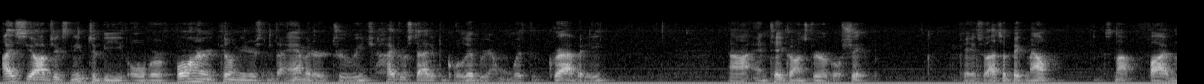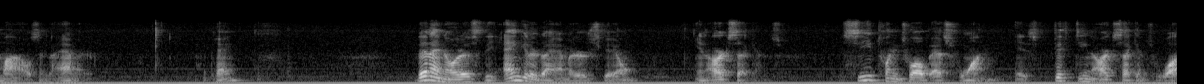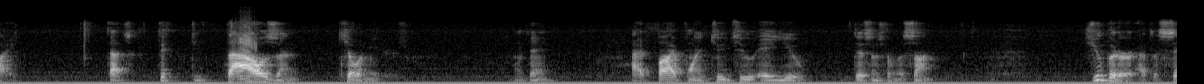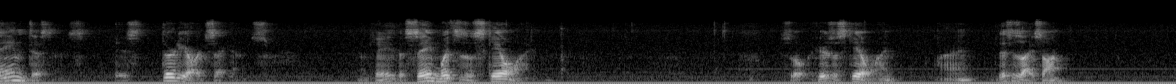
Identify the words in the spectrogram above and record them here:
Icy objects need to be over 400 kilometers in diameter to reach hydrostatic equilibrium with gravity uh, and take on spherical shape. Okay, so that's a big mountain. It's not five miles in diameter. Okay. Then I noticed the angular diameter scale in arc seconds. C2012S1 is 15 arc seconds wide. That's 50,000 kilometers. Okay. At 5.22 AU, distance from the sun. Jupiter at the same distance is 30 arc seconds. Okay, the same width as a scale line. So here's a scale line. This is ISON.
